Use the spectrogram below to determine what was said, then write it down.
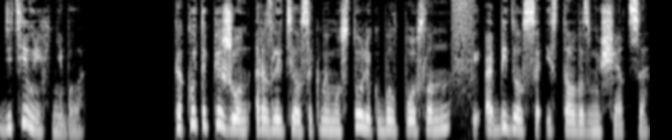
Детей у них не было. Какой-то пижон разлетелся к моему столику, был послан обиделся и стал возмущаться.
